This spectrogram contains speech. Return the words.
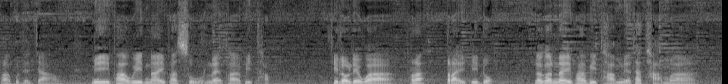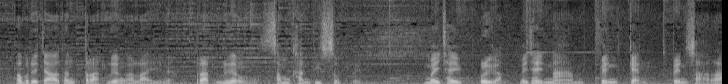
พระพุทธเจ้า มีพระวินัยพระสูตรและพระอภิธรรม ที่เราเรียกว่าพระไตรปิฎกแล้วก็ในพระอภิธรรมเนี่ยถ้าถามว่า พระพุทธเจ้าท่านตรัสเรื่องอะไรนะตรัสเรื่องสำคัญที่สุดเลย ไม่ใช่เปลือกไม่ใช่น้ำเป็นแก่นเป็นสาระ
